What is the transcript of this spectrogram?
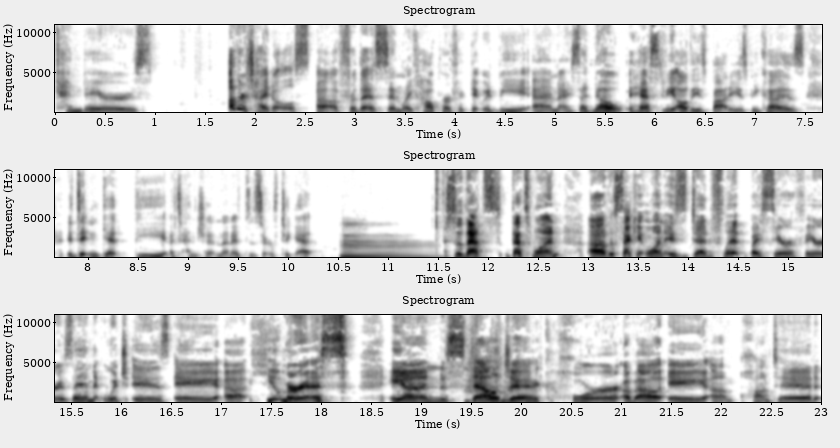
Kendare's other titles uh, for this and like how perfect it would be. And I said, no, it has to be all these bodies because it didn't get the attention that it deserved to get. Mm. So that's that's one. Uh, the second one is Dead Flip by Sara Farizan, which is a uh, humorous and nostalgic horror about a um, haunted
